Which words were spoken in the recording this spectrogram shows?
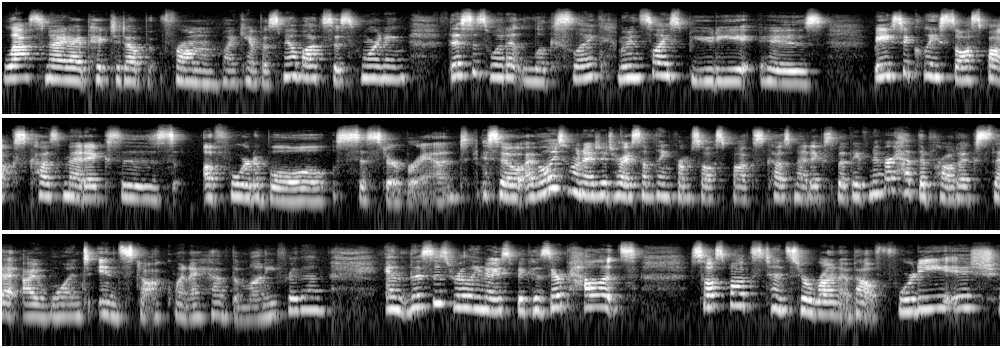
last night. I picked it up from my campus mailbox this morning. This is what it looks like. Moonslice Beauty is basically Saucebox Cosmetics' affordable sister brand. So I've always wanted to try something from Saucebox Cosmetics, but they've never had the products that I want in stock when I have the money for them. And this is really nice because their palettes, Saucebox tends to run about 40-ish,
